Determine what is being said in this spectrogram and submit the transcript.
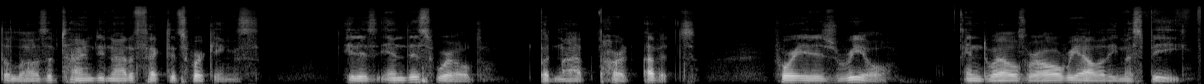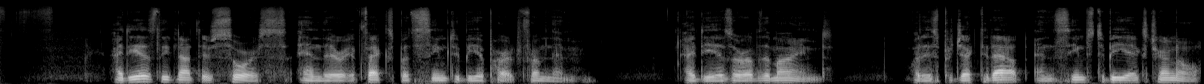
the laws of time do not affect its workings. It is in this world, but not part of it, for it is real, and dwells where all reality must be. Ideas leave not their source, and their effects but seem to be apart from them. Ideas are of the mind. What is projected out and seems to be external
